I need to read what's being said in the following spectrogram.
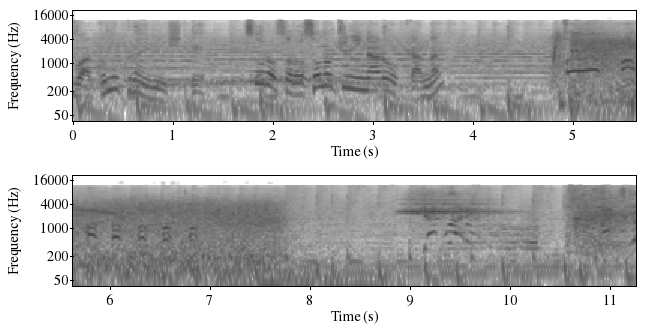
プはこのくらいにしてそろそろその気になろうかな Get ready. Let's go.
